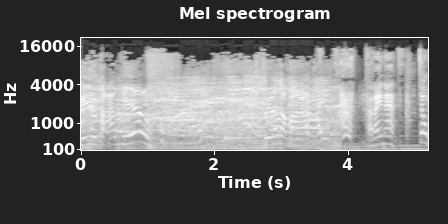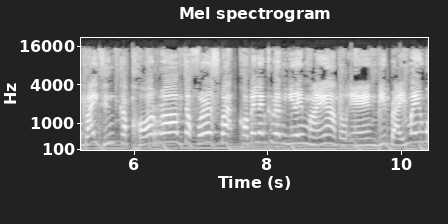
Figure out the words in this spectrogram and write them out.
มีอยู่สามคิวซื้อแล้วกลับมาแล้วอะอะไรนะ เจ้าไบรท์ถึงกับขอร้องเจ้าเฟิร์สว่าขอไม่เล่นเครื่องนี้ได้ไหมอะตัวเองพี่ไบรท์ไม่ไหว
